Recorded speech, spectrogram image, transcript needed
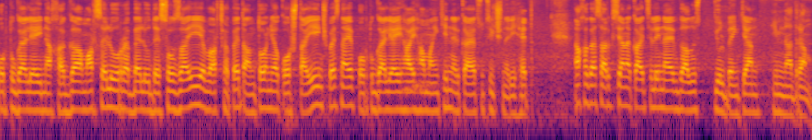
Պորտուգալիայի նախագահ Մարսելո Ռեբելու դե Սոզայի եւ վարչապետ Անտոնիո Կոշտայի, ինչպես նաեւ Պորտուգալիայի հայ համայնքի ներկայացուցիչների հետ։ Նախագահ Սարգսյանը կայցելի նաեւ Գալուստ Գյուլբենկյան հիմնադրամ։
